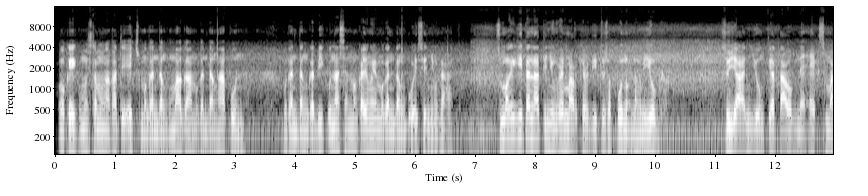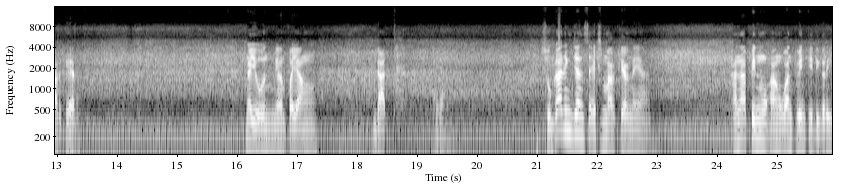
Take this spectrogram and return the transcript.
Okay, kumusta mga ka-TH? Magandang umaga, magandang hapon, magandang gabi. Kung nasan man kayo ngayon, magandang buhay sa inyong lahat. So makikita natin yung remarker dito sa puno ng niyog. So yan yung tinatawag na X marker. Ngayon, meron pa yung dot. Ayan. So galing dyan sa X marker na yan. Hanapin mo ang 120 degree.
